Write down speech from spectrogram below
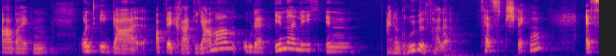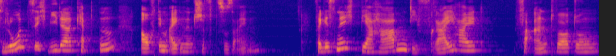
arbeiten. Und egal, ob wir gerade jammern oder innerlich in einer Grübelfalle feststecken, es lohnt sich wieder, Captain auf dem eigenen Schiff zu sein. Vergiss nicht, wir haben die Freiheit, Verantwortung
